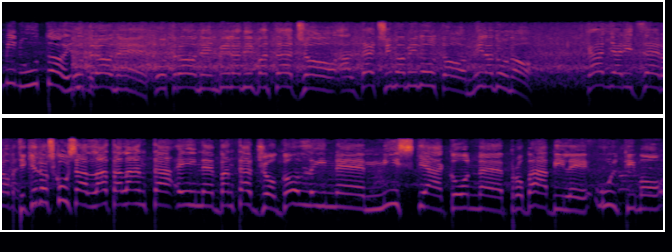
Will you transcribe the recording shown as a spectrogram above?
minuto. Il... Cutrone, Cutrone il Milan in vantaggio. Al decimo minuto Milan 1 Cagliari 0. Ti chiedo scusa, l'Atalanta è in vantaggio, gol in mischia con probabile ultimo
